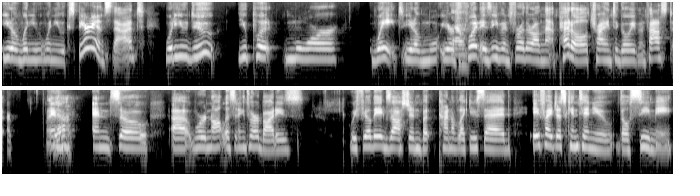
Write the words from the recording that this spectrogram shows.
you know when you when you experience that what do you do you put more weight you know more, your yeah. foot is even further on that pedal trying to go even faster and yeah. and so uh, we're not listening to our bodies we feel the exhaustion but kind of like you said if i just continue they'll see me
